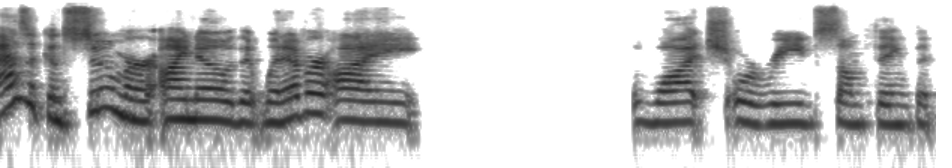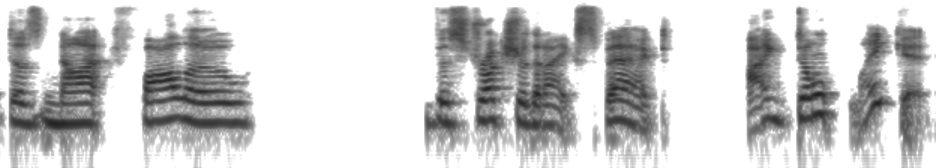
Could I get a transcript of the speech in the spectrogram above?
as a consumer i know that whenever i watch or read something that does not follow the structure that i expect i don't like it.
